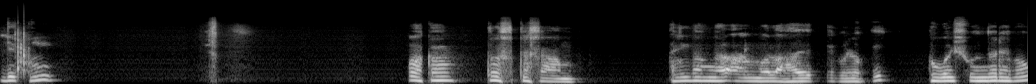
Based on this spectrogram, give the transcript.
দেখুন, পাকা টসটসা আম। হাড়িভাঙ্গা আম বলা হয় এগুলোকে। খুবই সুন্দর এবং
